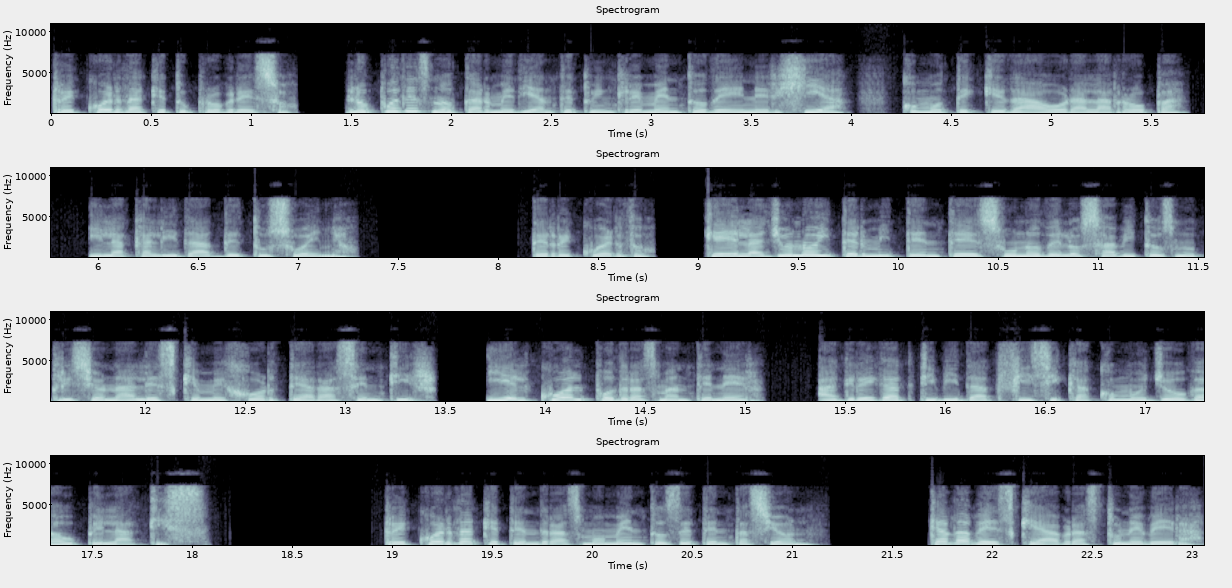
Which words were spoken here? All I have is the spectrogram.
Recuerda que tu progreso, lo puedes notar mediante tu incremento de energía, cómo te queda ahora la ropa, y la calidad de tu sueño. Te recuerdo, que el ayuno intermitente es uno de los hábitos nutricionales que mejor te hará sentir, y el cual podrás mantener, agrega actividad física como yoga o pilates. Recuerda que tendrás momentos de tentación. Cada vez que abras tu nevera,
